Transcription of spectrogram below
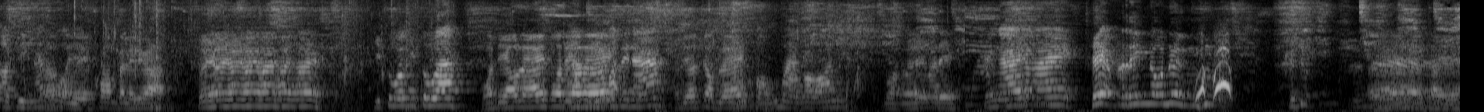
เอาจริงนะเราบอกไปเลเลยยคว่ำไปเลยดีกว่า เฮ้ยเฮ้ยเฮ้ยเฮ้ยเฮ้ยเฮ้ยเฮ้ย กี่ตัวกี่ตัวตัวเดียวเลยตัวเดียวเลยวัดเลยนะตัวเดียวจบเลยของกูมาก่อนบอกเลยมาดิยังไงยังไง เทพริงโนหนึ่งเออใจเย็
